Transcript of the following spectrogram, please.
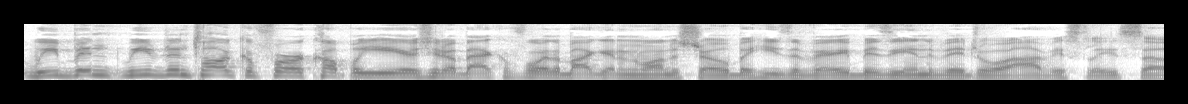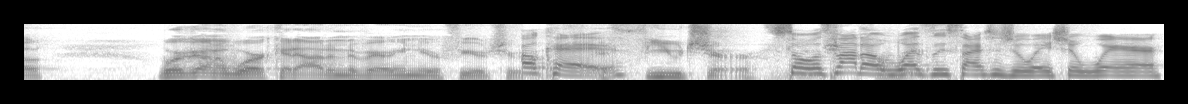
we've been we've been talking for a couple years, you know, back and forth about getting him on the show, but he's a very busy individual, obviously. So we're gonna work it out in the very near future. though. Okay. future. So it's not a Wesley Snipes situation where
